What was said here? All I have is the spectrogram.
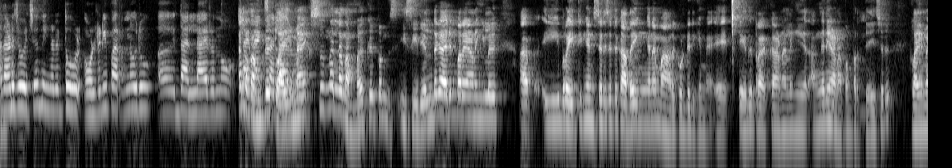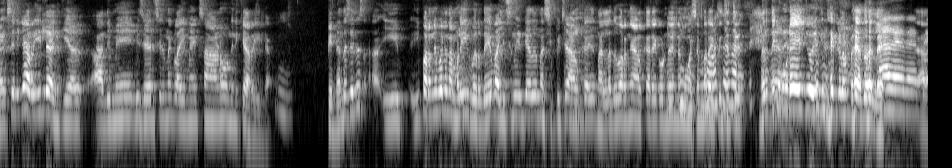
അതാണ് ചോദിച്ചത്. നിങ്ങളുടെ അടുത്ത് ഓൾറെഡി പറഞ്ഞ ഒരു ഇതല്ലായിരുന്നു? നമുക്ക് ക്ലൈമാക്സ് എന്നല്ല നമ്മൾക്ക് ഇപ്പം ഈ സീരിയലിന്റെ കാര്യം പറയുകയാണെങ്കിൽ ഈ റേറ്റിംഗ് അനുസരിച്ചിട്ട് കഥ ഇങ്ങനെ മാറിക്കൊണ്ടിരിക്കും. ഏത് ട്രാക്കാണ് അല്ലെങ്കിൽ അങ്ങനെയാണ്. അപ്പം പ്രത്യേകിച്ച് ഒരു ക്ലൈമാക്സ് എനിക്ക് അറിയില്ല എനിക്ക് ആദ്യമേ വിചാരിച്ചിരുന്ന ക്ലൈമാക്സ് ആണോ എന്ന് എനിക്ക് അറിയില്ല. പിന്നെന്താ വെച്ചാൽ ഈ ഈ പറഞ്ഞ പോലെ നമ്മൾ ഈ വെറുതെ വലിച്ചു നീട്ടി അത് നശിപ്പിച്ച ആൾക്കാർ നല്ലത് പറഞ്ഞ ആൾക്കാരെ കൊണ്ട് തന്നെ മോശം പറയിപ്പിച്ചിട്ട് നിർത്തി കൂടെ ചോദിക്കുന്നേക്കാളും ഭേദമല്ലേ? അതെ അതെ അതെ.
